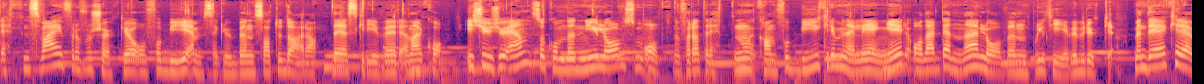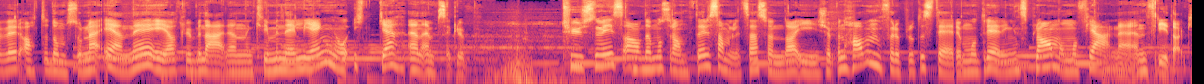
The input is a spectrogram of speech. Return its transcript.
rettens vei for å forsøke å forby MC-klubben Satudara. Det skriver NRK. I 2021 så kom det en ny lov som åpner for at retten kan forby kriminelle gjenger, og det er denne loven politiet vil bruke. Men det krever at domstolen er enig i at klubben er en kriminell gjeng, og ikke en MC-klubb. Tusenvis av demonstranter samlet seg søndag i København for å protestere mot regjeringens plan om å fjerne en fridag.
